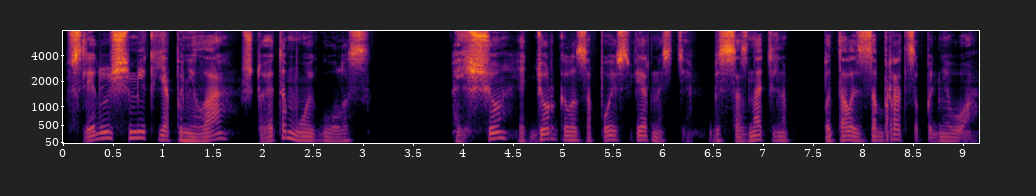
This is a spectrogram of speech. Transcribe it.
В следующий миг я поняла, что это мой голос. А еще я дергала за пояс верности, бессознательно пыталась забраться под него,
